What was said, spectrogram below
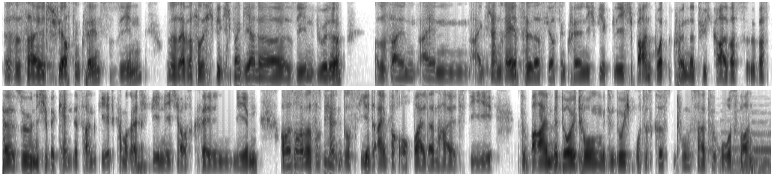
Es ist halt schwer aus den Quellen zu sehen und das ist etwas, was ich wirklich mal gerne sehen würde. Also es ist ein, ein, eigentlich ein Rätsel, das wir aus den Quellen nicht wirklich beantworten können. Natürlich gerade was, was persönliche Bekenntnisse angeht, kann man relativ wenig aus Quellen nehmen. Aber es ist auch etwas, was mich halt interessiert, einfach auch, weil dann halt die globalen Bedeutungen mit dem Durchbruch des Christentums halt so groß waren.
